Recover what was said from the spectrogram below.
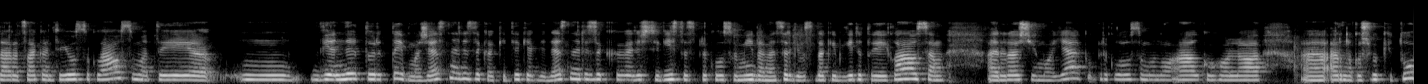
dar atsakant į jūsų klausimą tai mm, vieni turi taip mažesnę riziką kiti kiek didesnę riziką kad išsivystys priklausomybė. Mes irgi visada kaip gydytojai klausiam ar yra šeimoje priklausomų nuo alkoholio ar nuo kažkokių kitų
